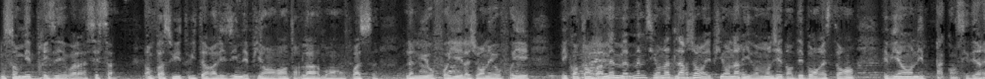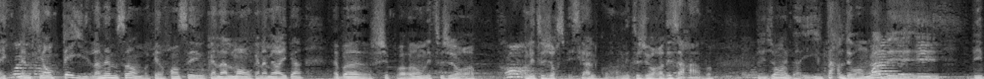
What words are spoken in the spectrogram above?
Nous sommes méprisés, voilà, c'est ça. On passe 8, 8 heures à l'usine et puis on rentre là, bon, on passe la nuit au foyer, la journée au foyer. Mais quand on va, même, même si on a de l'argent et puis on arrive à manger dans des bons restaurants, eh bien, on n'est pas considéré. Même si on paye la même somme qu'un Français ou qu'un Allemand ou qu'un Américain, eh ben, je sais pas, on est toujours, on est toujours spécial, quoi. On est toujours des Arabes. Les gens, eh ben, ils parlent devant moi des, des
